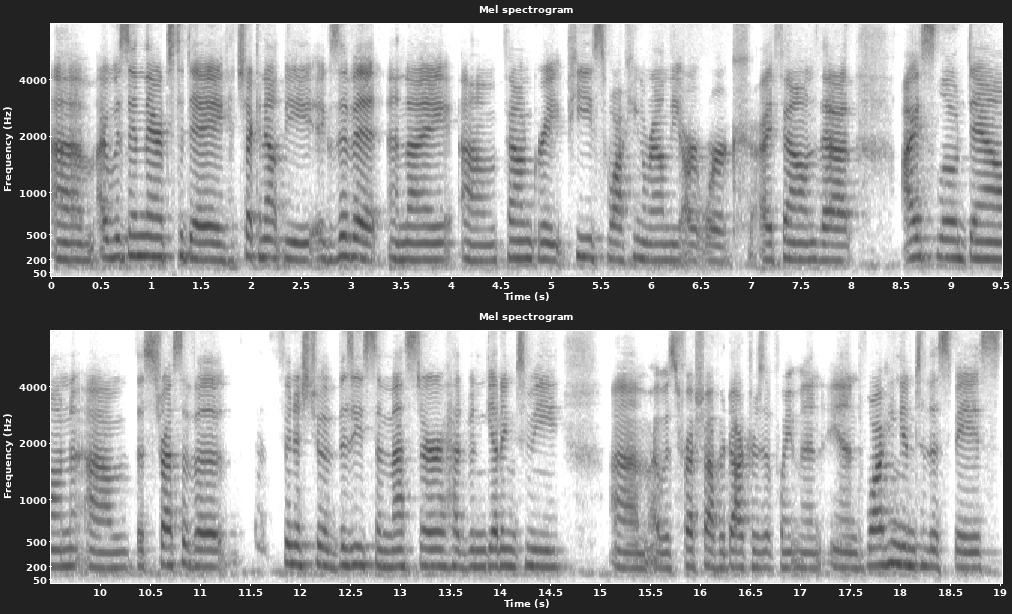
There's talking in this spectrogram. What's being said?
Um, I was in there today checking out the exhibit and I um, found great peace walking around the artwork. I found that I slowed down. Um, the stress of a finish to a busy semester had been getting to me. Um, I was fresh off a doctor's appointment and walking into the space,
